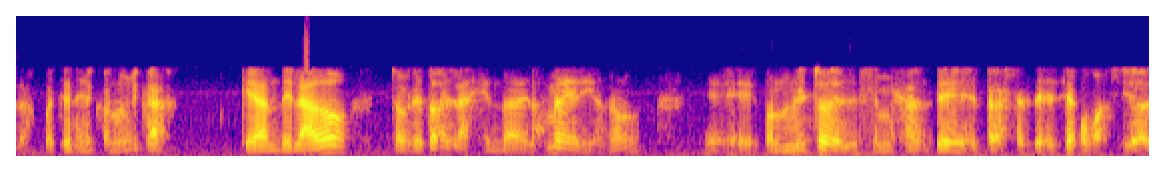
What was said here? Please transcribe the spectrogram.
las cuestiones económicas quedan de lado, sobre todo en la agenda de los medios, ¿no? Eh, con un hecho de semejante trascendencia como ha sido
